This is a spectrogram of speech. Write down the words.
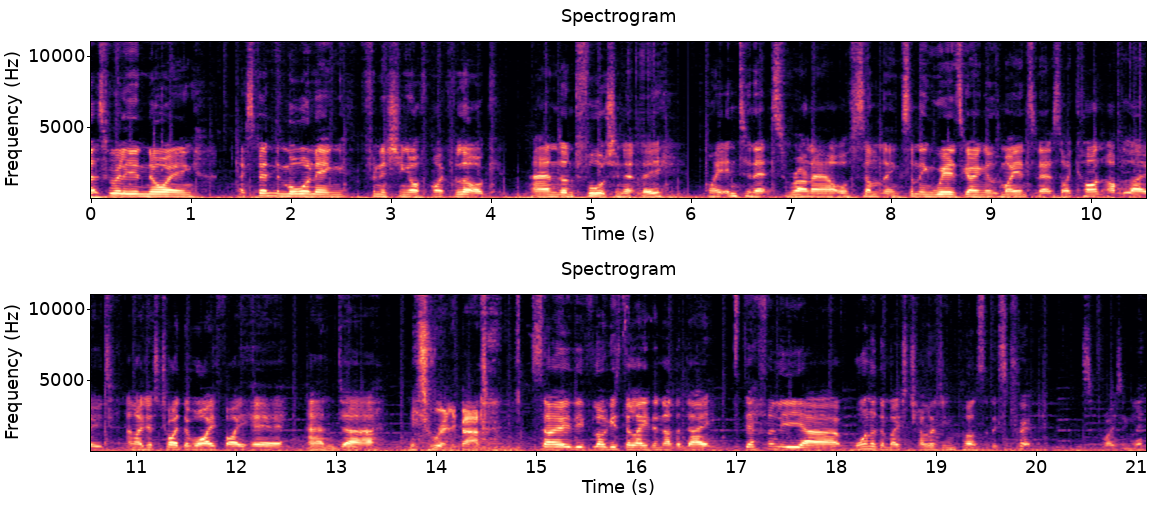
That's really annoying. I spent the morning finishing off my vlog and unfortunately my internet's run out or something. Something weird's going on with my internet so I can't upload and I just tried the Wi-Fi here and uh, it's really bad. So the vlog is delayed another day. It's definitely uh, one of the most challenging parts of this trip, surprisingly.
